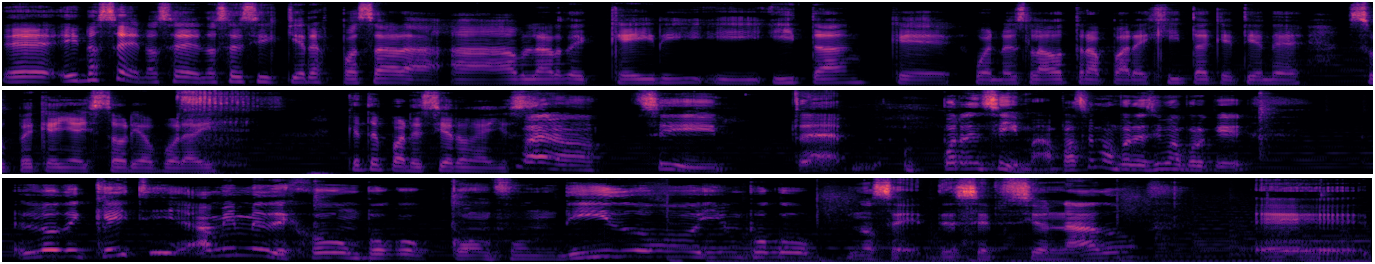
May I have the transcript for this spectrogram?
Eh, y no sé, no sé, no sé si quieres pasar a, hablar de Katie y Ethan, que bueno, es la otra parejita que tiene su pequeña historia por ahí. ¿Qué te parecieron ellos? Bueno, sí, eh, por encima, pasemos por encima porque lo de Katie a mí me dejó un poco confundido y un poco, no sé, decepcionado eh,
